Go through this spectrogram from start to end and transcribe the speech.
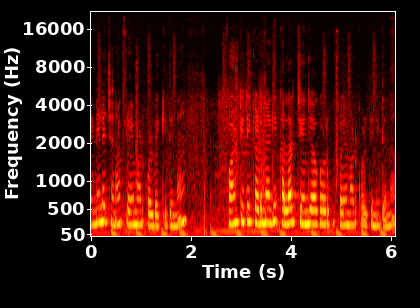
ಎಣ್ಣೆಲೆ ಚೆನ್ನಾಗಿ ಫ್ರೈ ಮಾಡ್ಕೊಳ್ಬೇಕು ಇದನ್ನು. ಕ್ವಾಂಟಿಟಿ ಕಡಿಮೆ ಆಗಿ ಕಲರ್ ಚೇಂಜ್ ಆಗೋವರೆಗೂ ಫ್ರೈ ಮಾಡ್ಕೊಳ್ತೀನಿ ಇದನ್ನು.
